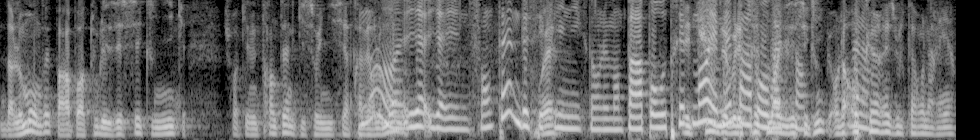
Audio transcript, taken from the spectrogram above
dans le monde, hein, par rapport à tous les essais cliniques, je crois qu'il y a une trentaine qui sont initiés à travers le monde. Il y, a, il y a une centaine d'essais cliniques dans le monde par rapport au traitement et même par rapport au vaccin. on n'a aucun résultat, on n'a rien.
